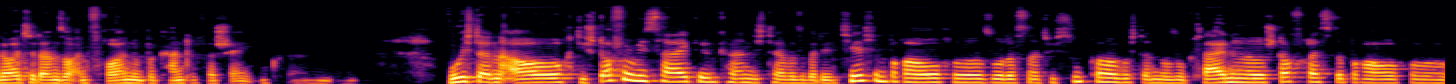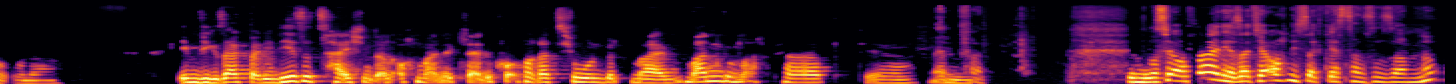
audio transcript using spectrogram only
die Leute dann so an Freunde und Bekannte verschenken können. Wo ich dann auch die Stoffe recyceln kann, die ich teilweise bei den Tierchen brauche, so das ist natürlich super, wo ich dann nur so kleine Stoffreste brauche oder eben wie gesagt bei den Lesezeichen dann auch mal eine kleine Kooperation mit meinem Mann gemacht habe, der ähm, das muss ja auch sein, ihr seid ja auch nicht seit gestern zusammen, ne?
